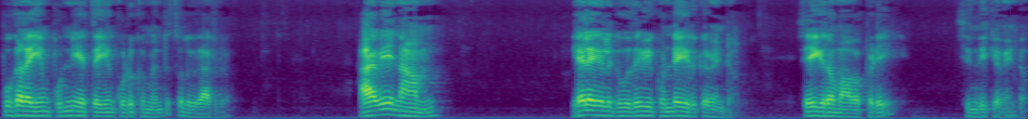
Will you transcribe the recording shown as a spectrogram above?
புகழையும் புண்ணியத்தையும் கொடுக்கும் என்று சொல்கிறார்கள். ஆகவே நாம் ஏழைகளுக்கு உதவி கொண்டே இருக்க வேண்டும். செய்கிறோம் அப்படி சிந்திக்க வேண்டும்.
